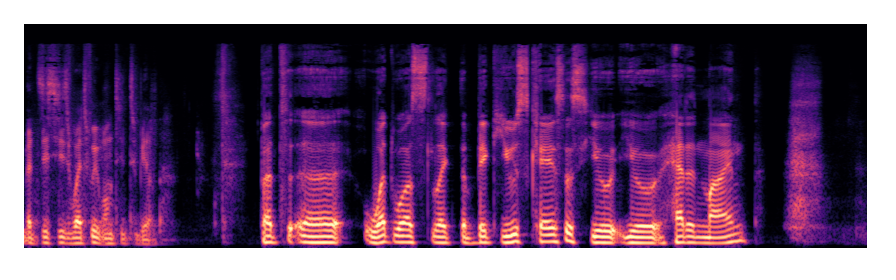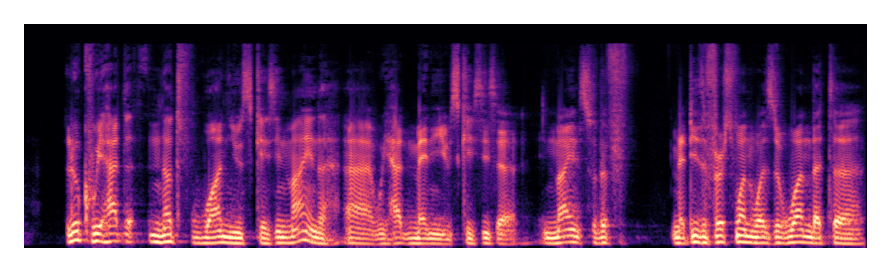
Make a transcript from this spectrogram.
but this is what we wanted to build. But uh, what was like the big use cases you you had in mind? Look, we had not one use case in mind. Uh, we had many use cases uh, in mind. So the maybe the first one was the one that. Uh,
